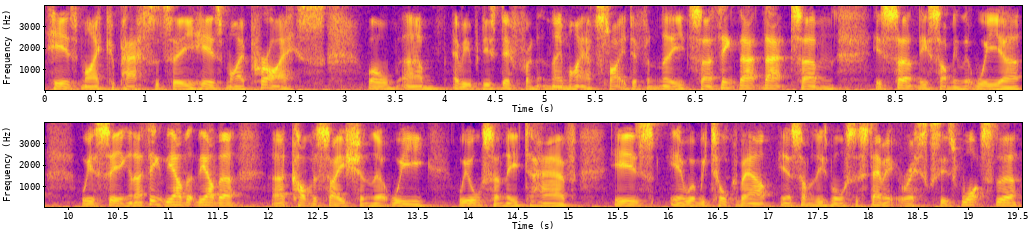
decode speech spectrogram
here's my capacity, here's my price well, um, everybody's different and they might have slightly different needs. So I think that that um, is certainly something that we uh, we are seeing. And I think the other the other uh, conversation that we we also need to have is you know when we talk about you know some of these more systemic risks is what's the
